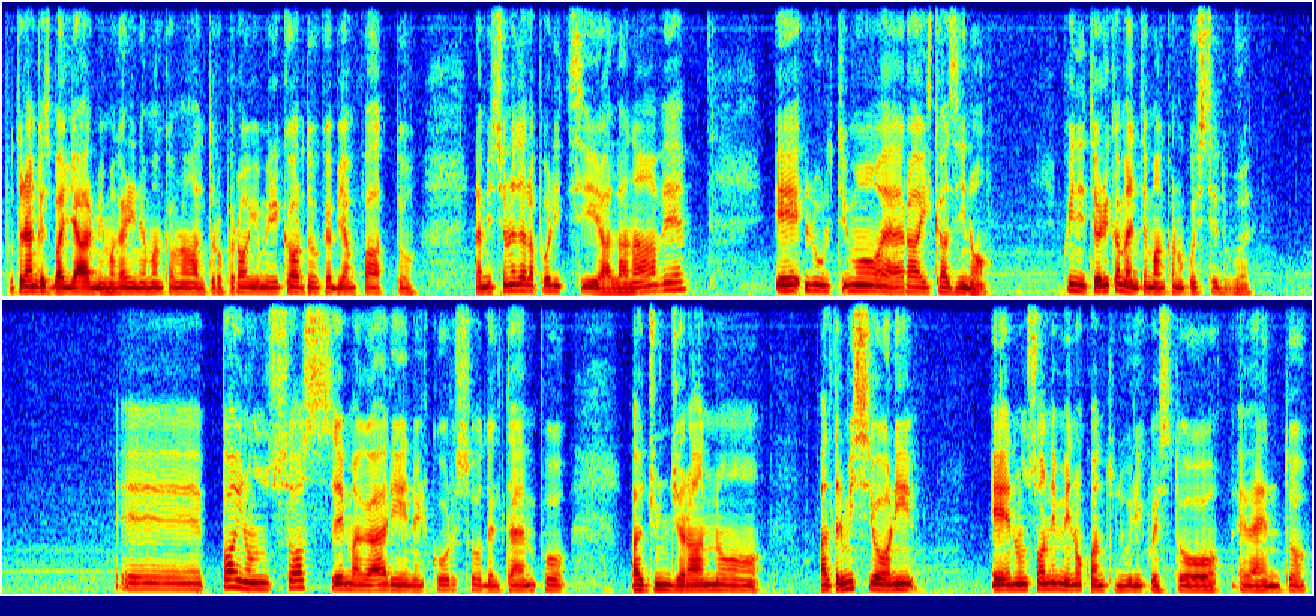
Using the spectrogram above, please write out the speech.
Potrei anche sbagliarmi, magari ne manca un altro, però io mi ricordo che abbiamo fatto la missione della polizia, la nave e l'ultimo era il casino. Quindi teoricamente mancano queste due. E poi non so se magari nel corso del tempo aggiungeranno altre missioni e non so nemmeno quanto duri questo evento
